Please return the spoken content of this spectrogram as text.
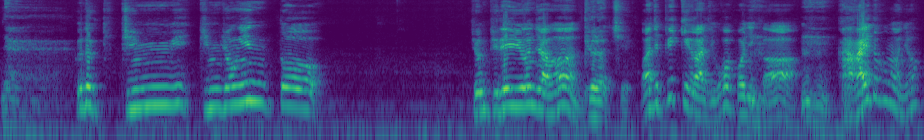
네. 그래도 김, 김종인 또 전 비대위원장은 그렇지. 완전 삐끼가지고 보니까 음. 가가이더구먼요.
